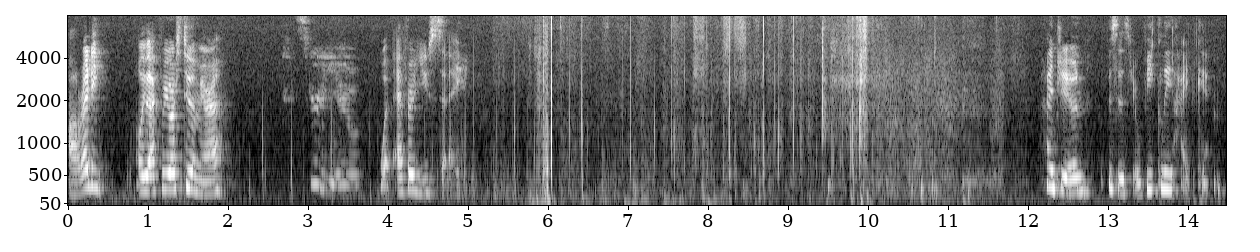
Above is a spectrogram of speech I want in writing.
Alrighty. I'll be back for yours too, Amira. Screw you. Whatever you say. Hi, June. This is your weekly Hyde cam,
